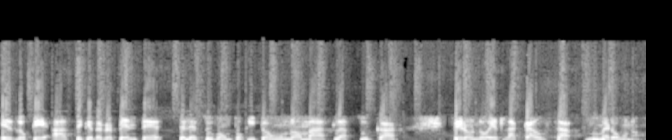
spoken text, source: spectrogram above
es lo que hace que de repente se le suba un poquito uno más el azúcar, pero no es la causa número uno.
